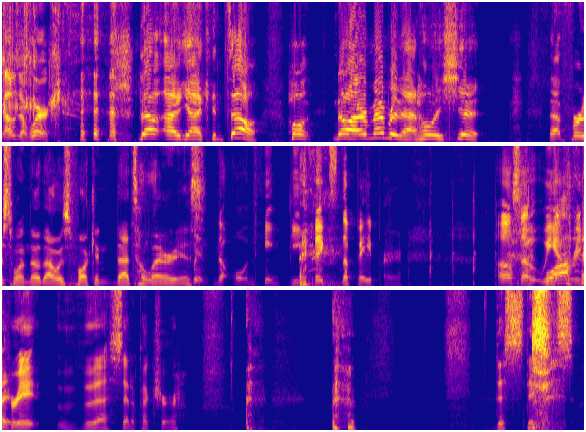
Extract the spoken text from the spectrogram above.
That was at work. That uh, yeah, I can tell. Hold, no, I remember that. Holy shit. That first one though, that was fucking. That's hilarious. the old he, he picks the paper. Also, we gotta Why? recreate this in a picture. This stance.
